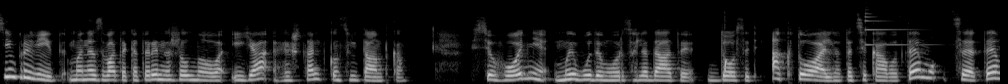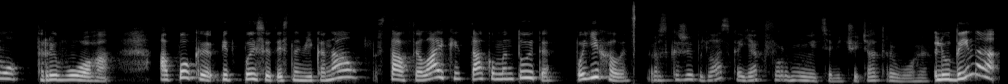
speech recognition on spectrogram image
Всім привіт! Мене звати Катерина Жолнова і я гештальт-консультантка. Сьогодні ми будемо розглядати досить актуальну та цікаву тему це тему тривога. А поки підписуйтесь на мій канал, ставте лайки та коментуйте. Поїхали! Розкажи, будь ласка, як формується відчуття тривоги? Людина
